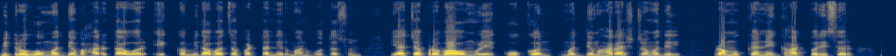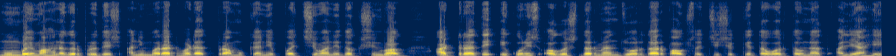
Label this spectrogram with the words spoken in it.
मित्र हो मध्य भारतावर एक कमी दाबाचा पट्टा निर्माण होत असून याच्या प्रभावामुळे कोकण मध्य महाराष्ट्रामधील प्रामुख्याने घाट परिसर मुंबई महानगर प्रदेश आणि मराठवाड्यात प्रामुख्याने पश्चिम आणि दक्षिण भाग अठरा ते एकोणीस ऑगस्ट दरम्यान जोरदार पावसाची शक्यता वर्तवण्यात आली आहे.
